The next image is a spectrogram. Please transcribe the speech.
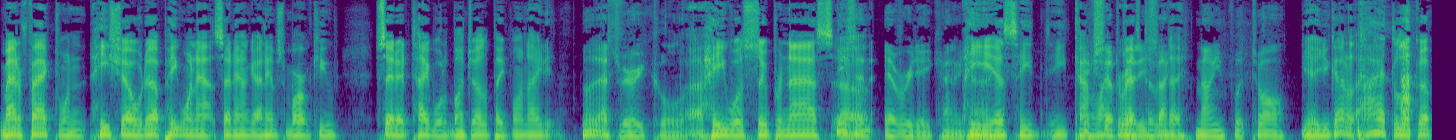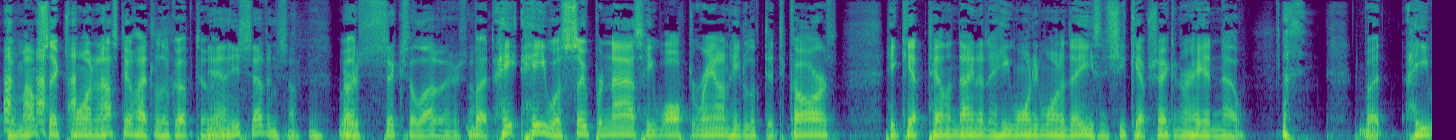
Matter of fact, when he showed up, he went out sat down got him some barbecue, sat at a table with a bunch of other people and ate it. Well, that's very cool. Uh, he was super nice. He's uh, an everyday kind of guy. he is. He he kind of like Except the rest that he's of the like day. nine foot tall. Yeah, you got to. I had to look up to him. I'm six one, and I still had to look up to him. Yeah, he's seven something or But- six eleven or something. But he he was super nice. He walked around. He looked at the cars. He kept telling Dana that he wanted one of these, and she kept shaking her head no. but he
